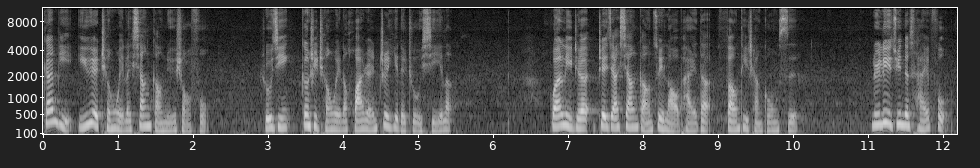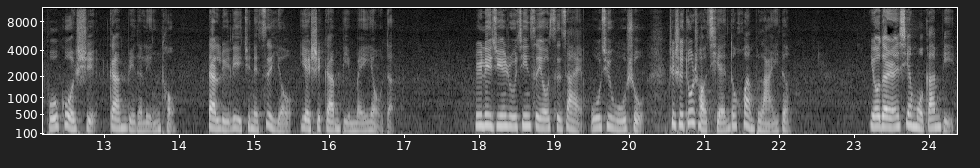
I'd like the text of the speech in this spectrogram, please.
甘比一跃成为了香港女首富，如今更是成为了华人置业的主席了。管理着这家香港最老牌的房地产公司，吕丽君的财富不过是甘比的零头，但吕丽君的自由也是甘比没有的。吕丽君如今自由自在，无拘无束，这是多少钱都换不来的。有的人羡慕甘比，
